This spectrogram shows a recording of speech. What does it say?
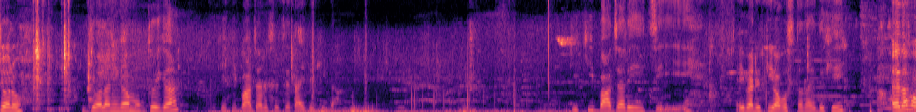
চলো, জল আনি গা, মুখ ধুই গা, কি কি বাজার এসেছে তাই দেখি গা। কি কি বাজার এইছে এইবারের কি অবস্থা তাই দেখি। এই দেখো,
